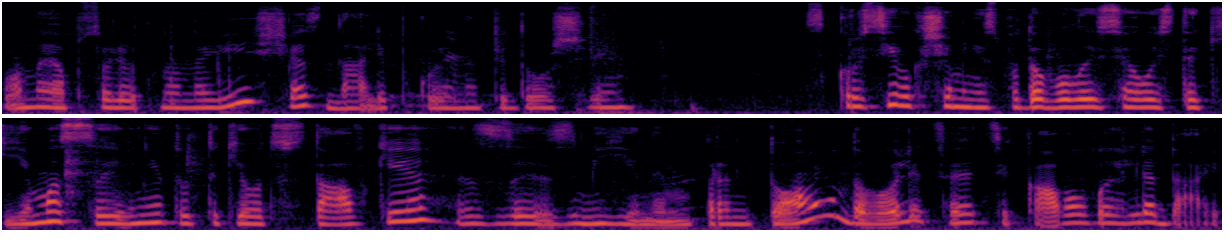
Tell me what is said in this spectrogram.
Вони абсолютно нові, ще з наліпкою на підошві. З кросівок ще мені сподобалися ось такі масивні. Тут такі от вставки з зміїним принтом. Доволі це цікаво виглядає.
